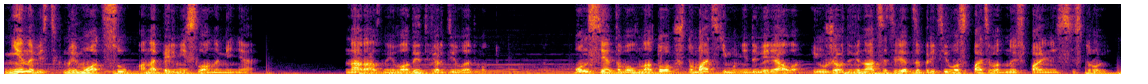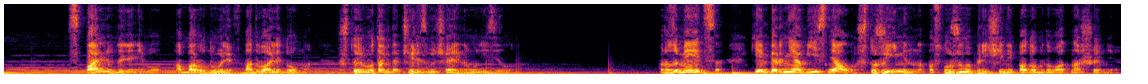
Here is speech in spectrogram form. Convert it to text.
Ненависть к моему отцу она перенесла на меня. На разные лады твердил Эдмунд. Он сетовал на то, что мать ему не доверяла и уже в 12 лет запретила спать в одной спальне с сестрой. Спальню для него оборудовали в подвале дома, что его тогда чрезвычайно унизило. Разумеется, Кемпер не объяснял, что же именно послужило причиной подобного отношения.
